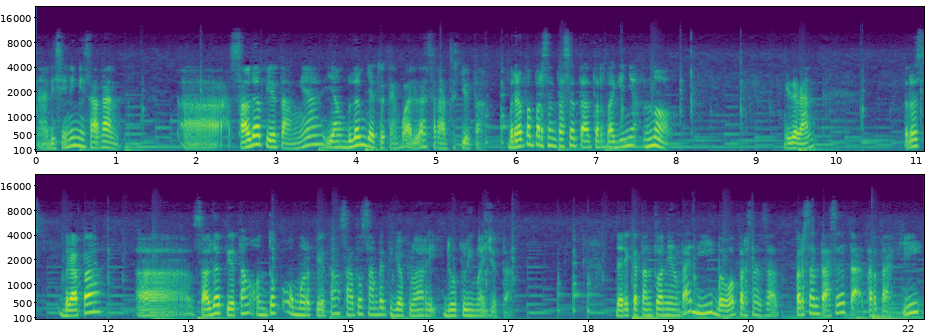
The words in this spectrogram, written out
Nah, di sini misalkan uh, saldo piutangnya yang belum jatuh tempo adalah 100 juta. Berapa persentase tak tertagihnya? 0. Gitu kan? Terus berapa uh, saldo piutang untuk umur piutang 1 sampai 30 hari? 25 juta dari ketentuan yang tadi bahwa persentase, tak tertagih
